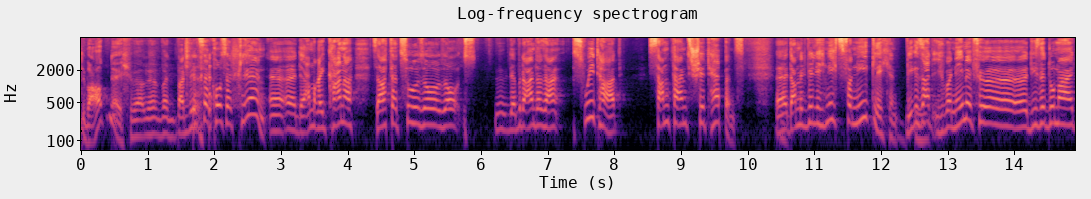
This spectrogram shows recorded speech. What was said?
Überhaupt nicht. Was willst du groß erklären? Äh, äh, der Amerikaner sagt dazu so, so, der würde einfach sagen, Sweetheart, sometimes shit happens. Äh, damit will ich nichts verniedlichen. Wie gesagt, ich übernehme für äh, diese Dummheit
